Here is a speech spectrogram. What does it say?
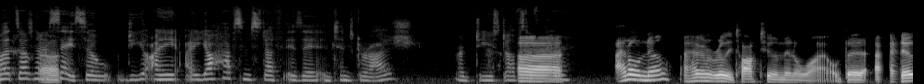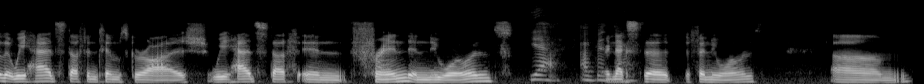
Well, that's what I was gonna uh, say. So do you? I, I, y'all have some stuff? Is it in Tim's garage, or do you still have Uh, stuff there? I don't know. I haven't really talked to him in a while, but I know that we had stuff in Tim's garage. We had stuff in Defend New Orleans, Yeah, I've been right next to Defend New Orleans. Um,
